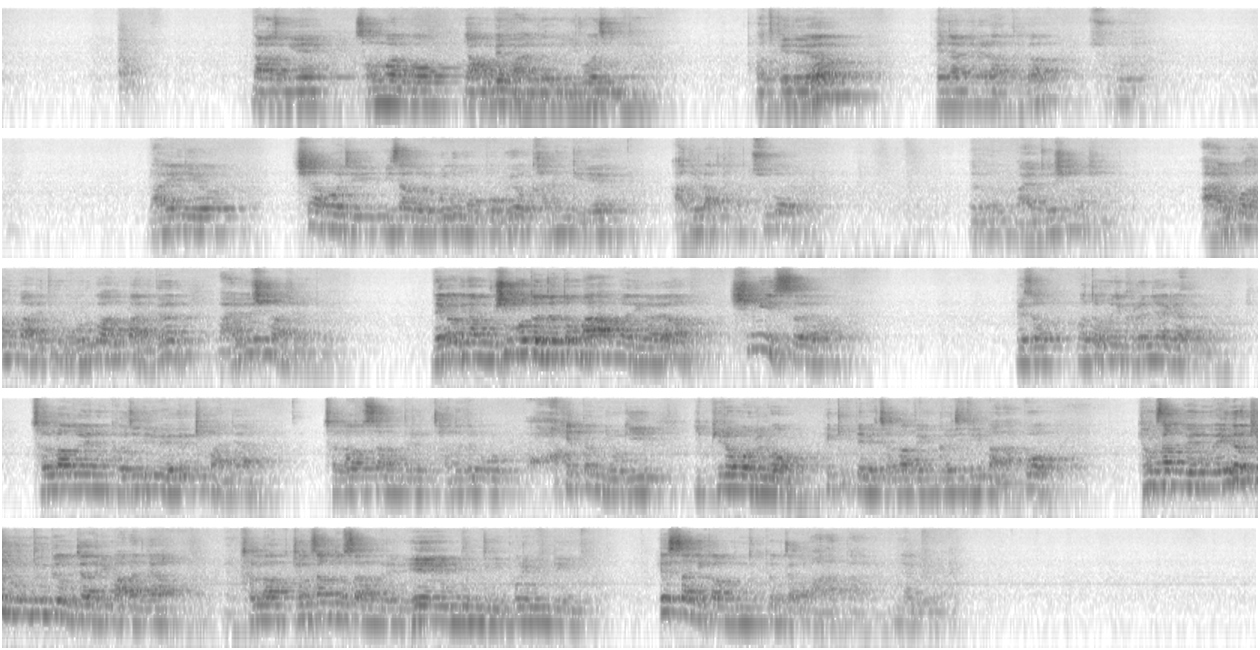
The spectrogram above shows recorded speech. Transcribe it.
나중에 정말로 야곱의 말대로 이루어집니다. 어떻게 돼요? 베냐민을 낳다가 죽어요. 라헬이요 시아버지 이삭 얼굴도 못 보고요 가는 길에 아들 낳다가 죽어요. 여러분 말 조심하셔야 돼요. 알고 하는 말이든 모르고 하는 말이든 말 조심하셔야 돼요. 내가 그냥 무심코 던졌던 말 한마디가요 힘이 있어요. 그래서 어떤 분이 그런 이야기 하더라고요. 전라도에는 거지들이 왜 그렇게 많냐? 전라도 사람들은 자녀들 보고 꼭 했던 욕이 이 빌어먹을 놈 했기 때문에 전라도에는 거지들이 많았고 경상도에는 왜 그렇게 문둥병자들이 많았냐? 전라도 경상도 사람들은 애 문둥이 보리 문둥이 했으니까 문둥병자가 많았다 이야기를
